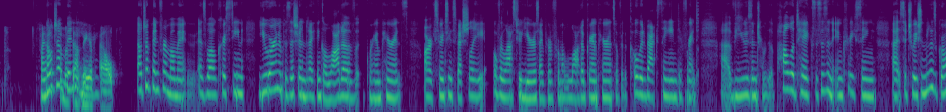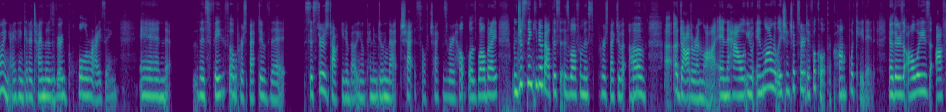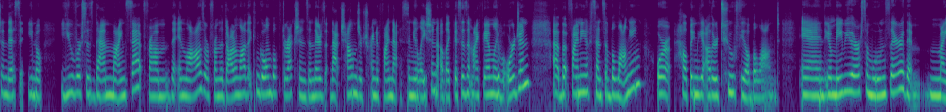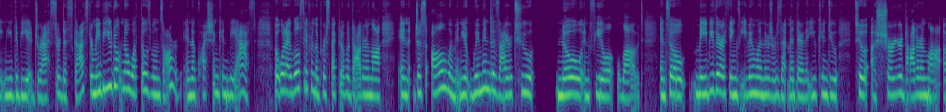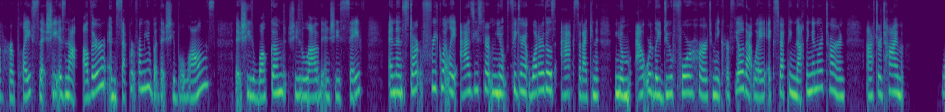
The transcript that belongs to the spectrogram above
I I'll hope some of that may have helped. I'll jump in for a moment as well. Christine, you are in a position that I think a lot of grandparents are experiencing, especially over the last few years. I've heard from a lot of grandparents over the COVID vaccine, different uh, views in terms of politics. This is an increasing uh, situation that is growing, I think, at a time that is very polarizing. And this faithful perspective that sister is talking about, you know, kind of doing that chat self check is very helpful as well. But I, I'm just thinking about this as well from this perspective of a a daughter-in-law and how you know in-law relationships are difficult they're complicated you know there's always often this you know you versus them mindset from the in-laws or from the daughter-in-law that can go in both directions and there's that challenge of trying to find that simulation of like this isn't my family of origin uh, but finding a sense of belonging or helping the other to feel belonged. And you know maybe there are some wounds there that might need to be addressed or discussed or maybe you don't know what those wounds are and the question can be asked. But what i will say from the perspective of a daughter-in-law and just all women you know women desire to know and feel loved. And so maybe there are things, even when there's resentment there, that you can do to assure your daughter in law of her place, that she is not other and separate from you, but that she belongs, that she's welcomed, she's loved, and she's safe. And then start frequently as you start, you know, figuring out what are those acts that I can, you know, outwardly do for her to make her feel that way, expecting nothing in return. After time,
